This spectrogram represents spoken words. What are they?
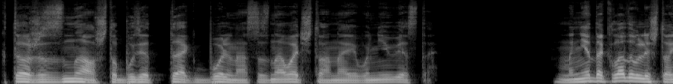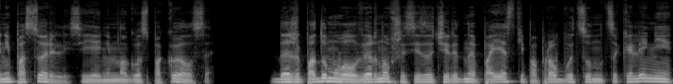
Кто же знал, что будет так больно осознавать, что она его невеста? Мне докладывали, что они поссорились, и я немного успокоился. Даже подумывал, вернувшись из очередной поездки, попробовать сунуться к Элении,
